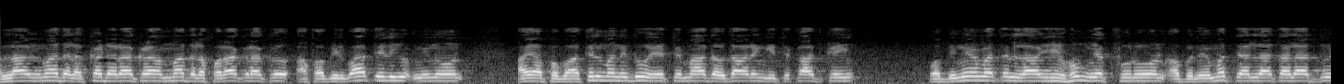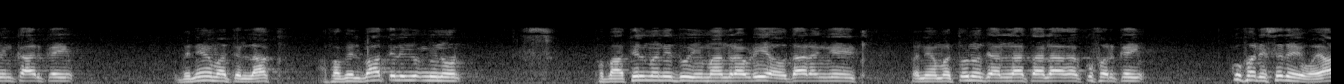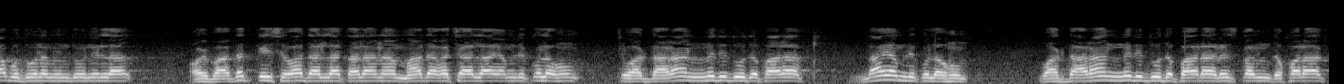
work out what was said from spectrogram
الله ما د لکډ را کړه ما د خوراک را کړه اف بالباطل یؤمنون آیا په باطل باندې دوه اعتماد او دارنګ اعتقاد کوي وبنعمت الله هم یکفرون او په نعمت الله تعالی دو انکار کوي بنعمت الله اف بالباطل یؤمنون په باطل باندې دوه ایمان راوړي او دارنګ په نعمتونو د الله تعالی کفر کوي کفر څه دی و یعبدون من دون الله او عبادت کوي سوا د الله تعالی نه ما دغه چا لا یملک لهم چې واقداران نه دي دوه د پاره لا یملک لهم واقداران نه دي دوه د پاره رزقا د خوراک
